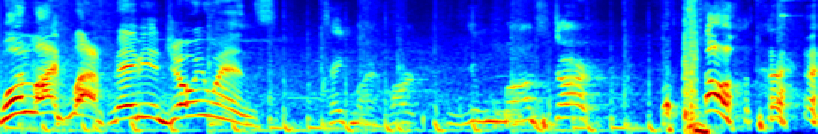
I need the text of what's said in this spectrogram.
One life left, baby, and Joey wins. Take my heart, you monster! Oh! I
